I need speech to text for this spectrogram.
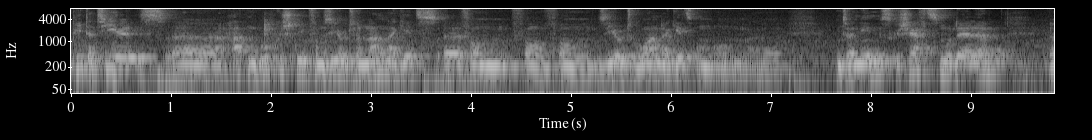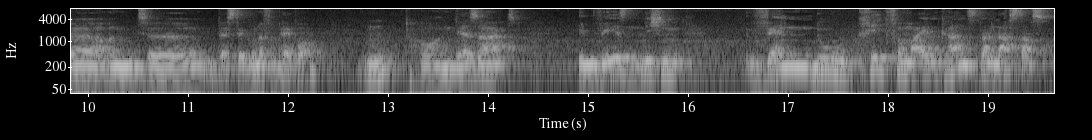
Peter Thiel ist, äh, hat ein Buch geschrieben, vom Zero to None, da geht es äh, vom, vom, vom Zero to One, da geht es um, um äh, Unternehmensgeschäftsmodelle. Äh, und äh, der ist der Gründer von PayPal. Und der sagt, im Wesentlichen, wenn du Krieg vermeiden kannst, dann lass das,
